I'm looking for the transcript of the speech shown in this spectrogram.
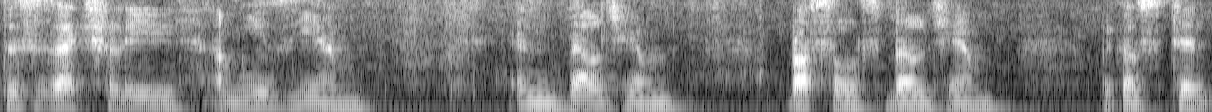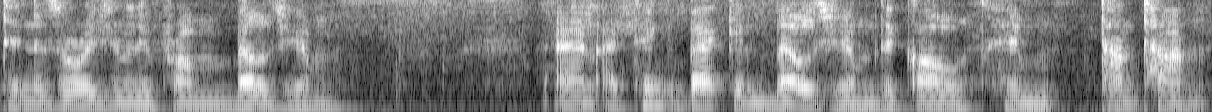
this is actually a museum in Belgium, Brussels, Belgium, because Tintin is originally from Belgium. And I think back in Belgium they call him Tantan.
